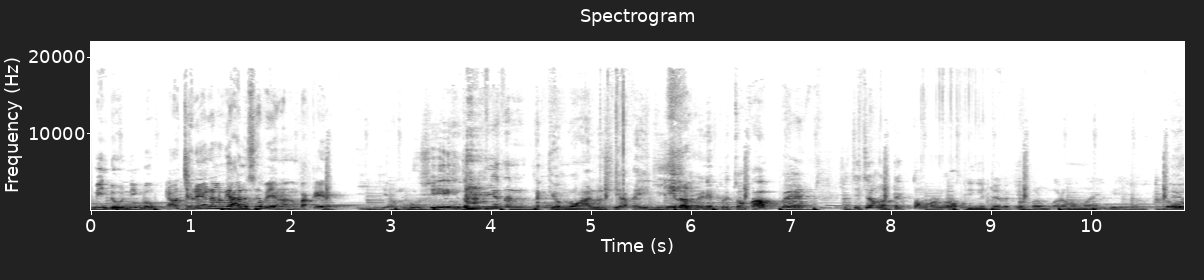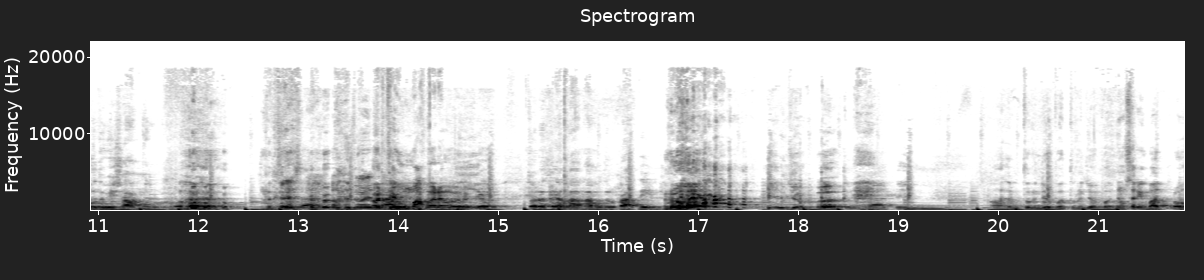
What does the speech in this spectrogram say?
Mindoni, Bro. Yang jenenge lebih halus apa ya nggak pakai ya? Bu sih, tapi nyata nek diomong halus ya kayak gini lah, ini bercokap ya. Sejak ngedek tongkrong karo bingung dewek ya bareng-bareng omahe iki ya. Oh, tuh bisa mu. Terus ah. Berarti rumah bareng. Bro. Iya, terus yang kakak betul perhatiin. Ujaba. Ah, sampai turun jabat, turun jabat. Yang sering banget, Bro.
